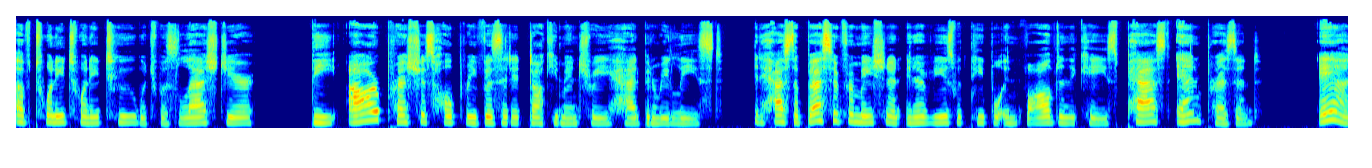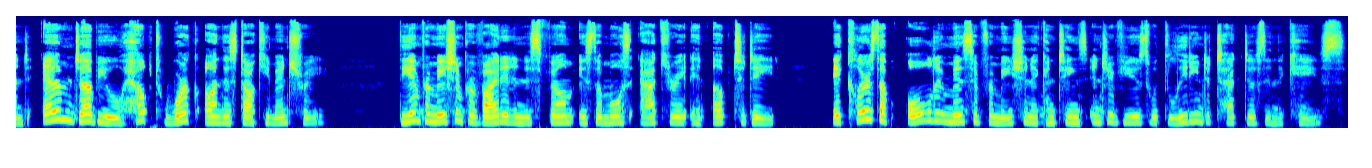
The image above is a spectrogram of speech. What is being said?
of 2022, which was last year, the Our Precious Hope Revisited documentary had been released. It has the best information and interviews with people involved in the case, past and present. And MW helped work on this documentary. The information provided in this film is the most accurate and up to date. It clears up old and misinformation and contains interviews with leading detectives in the case.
